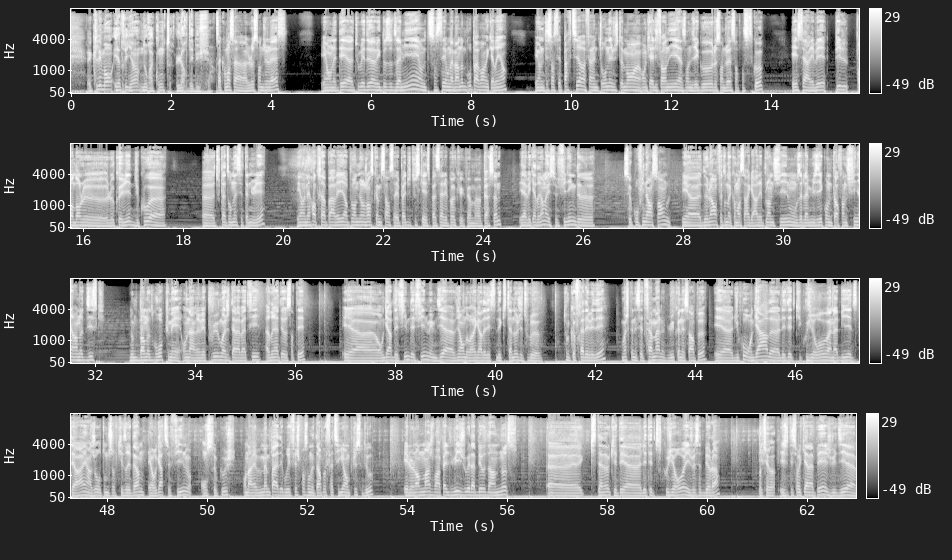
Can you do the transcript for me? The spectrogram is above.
Clément et Adrien nous racontent leur début. Ça commence à Los Angeles et on était euh, tous les deux avec deux autres amis. On était censé, on avait un autre groupe avant avec Adrien et on était censé partir faire une tournée justement euh, en Californie, à San Diego, Los Angeles, San Francisco. Et c'est arrivé pile pendant le, le Covid. Du coup, euh, euh, toute la tournée s'est annulée. Et on est rentré à Paris un peu en urgence comme ça. On savait pas du tout ce qui allait se passer à l'époque comme euh, personne. Et avec Adrien, on a eu ce feeling de se confiner ensemble. Et euh, de là, en fait, on a commencé à regarder plein de films, on faisait de la musique, on était en train de finir un autre disque, donc dans notre groupe, mais on n'arrivait plus. Moi, j'étais à la batterie, Adrien était au synthé. Et euh, on regarde des films, des films, et il me dit, euh, viens, on devrait regarder les films de Kitano, j'ai tout le, tout le coffret DVD. Moi, je connaissais très mal, lui connaissait un peu. Et euh, du coup, on regarde euh, l'été de Kikujiro, Anabi, etc. Et un jour, on tombe sur Kids Return et on regarde ce film, on se couche. On n'arrive même pas à débriefer, je pense qu'on était un peu fatigué en plus et tout. Et le lendemain, je me rappelle, lui, jouait la BO d'un autre euh, Kitano qui était euh, l'été de Kikujiro et il jouait cette BO là. Et, Ok, ouais. et j'étais sur le canapé et je lui dis euh,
